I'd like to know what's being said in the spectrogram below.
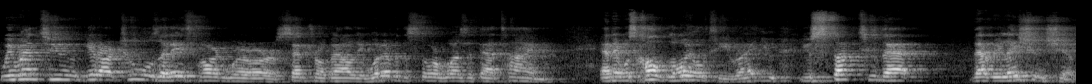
we went to get our tools at Ace Hardware or Central Valley, whatever the store was at that time. And it was called loyalty, right? You, you stuck to that, that relationship.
